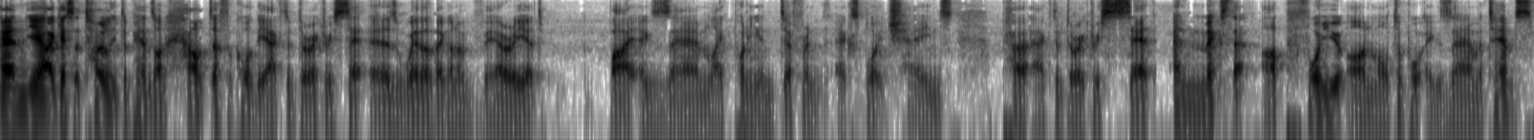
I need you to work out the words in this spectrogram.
And yeah, I guess it totally depends on how difficult the Active Directory set is, whether they're going to vary it by exam, like putting in different exploit chains per Active Directory set and mix that up for you on multiple exam attempts.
